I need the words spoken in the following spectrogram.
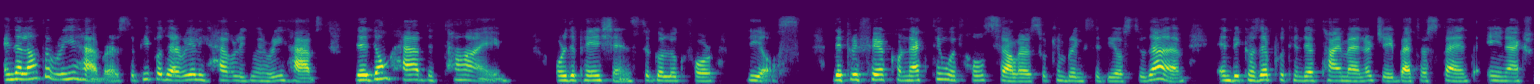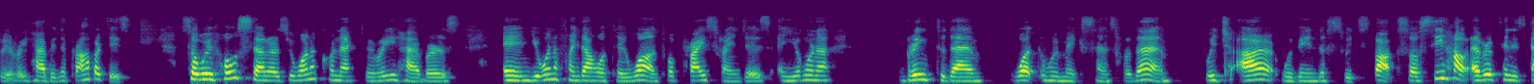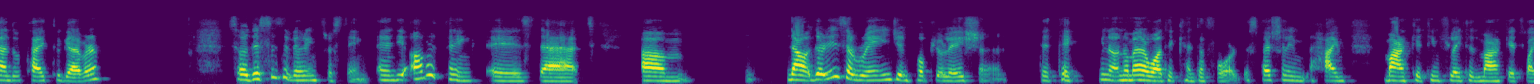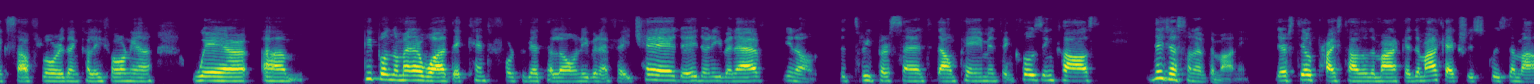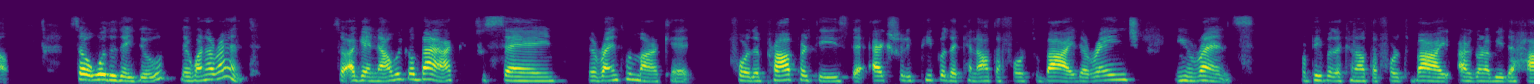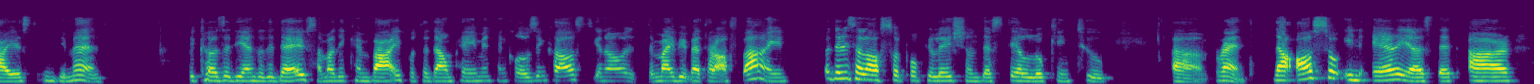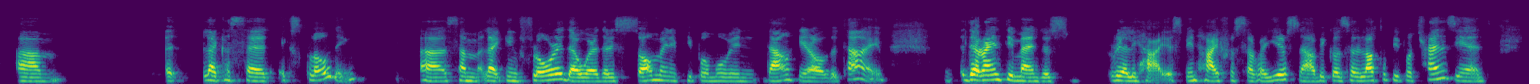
And a lot of rehabbers, the people that are really heavily doing rehabs, they don't have the time or the patience to go look for deals. They prefer connecting with wholesalers who can bring the deals to them. And because they're putting their time, energy better spent in actually rehabbing the properties. So with wholesalers, you want to connect with rehabbers and you want to find out what they want, what price ranges, and you want to bring to them what will make sense for them, which are within the sweet spot. So see how everything is kind of tied together. So this is very interesting. And the other thing is that um, now, there is a range in population that take, you know, no matter what they can't afford, especially in high market, inflated markets like South Florida and California, where um, people, no matter what, they can't afford to get a loan, even FHA, they don't even have, you know, the 3% down payment and closing costs. They just don't have the money. They're still priced out of the market. The market actually squeezed them out. So what do they do? They want to rent. So again, now we go back to saying the rental market for the properties that actually people that cannot afford to buy, the range in rents for people that cannot afford to buy are going to be the highest in demand. Because at the end of the day, if somebody can buy, put a down payment and closing costs, you know, they might be better off buying. But there is a lot of population that's still looking to um, rent. Now, also in areas that are, um, uh, like I said, exploding, uh, some like in Florida where there is so many people moving down here all the time, the rent demand is really high. It's been high for several years now because a lot of people transient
